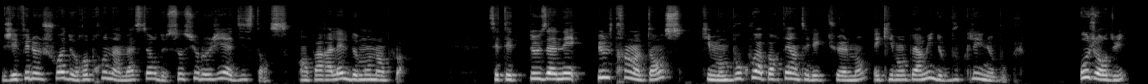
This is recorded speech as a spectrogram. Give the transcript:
j'ai fait le choix de reprendre un master de sociologie à distance, en parallèle de mon emploi. C'était deux années ultra intenses qui m'ont beaucoup apporté intellectuellement et qui m'ont permis de boucler une boucle. Aujourd'hui,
